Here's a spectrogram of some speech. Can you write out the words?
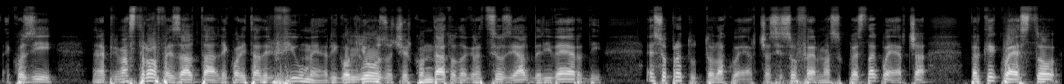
E così nella prima strofa esalta le qualità del fiume, rigoglioso, circondato da graziosi alberi verdi, e soprattutto la quercia. Si sofferma su questa quercia perché questo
